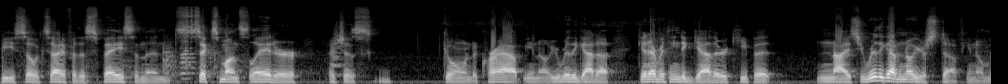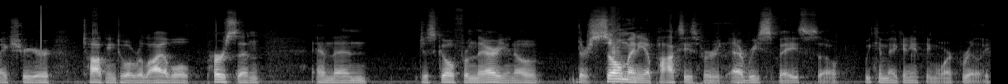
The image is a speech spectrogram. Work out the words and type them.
be so excited for the space and then six months later, it's just going to crap. You know, you really got to get everything together, keep it nice. You really got to know your stuff, you know, make sure you're talking to a reliable person and then just go from there. You know, there's so many epoxies for every space, so we can make anything work really.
